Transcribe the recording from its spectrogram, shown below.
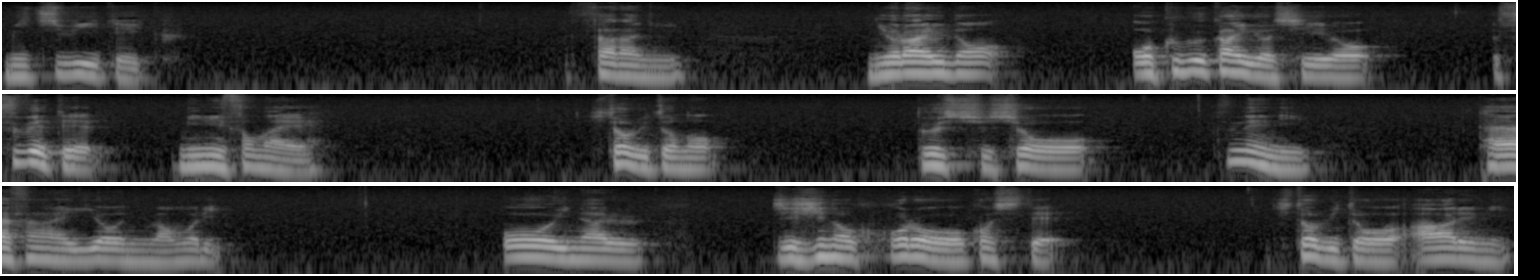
導いていく。さらに如来の奥深い教えをすべて身に備え人々の物首相を常に絶やさないように守り大いなる慈悲の心を起こして人々を憐れみ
